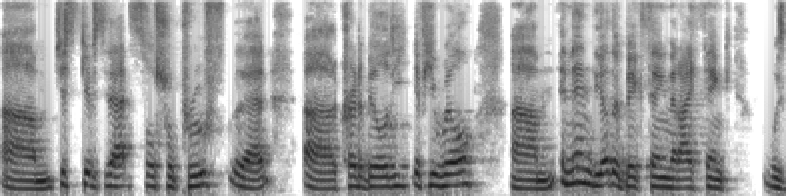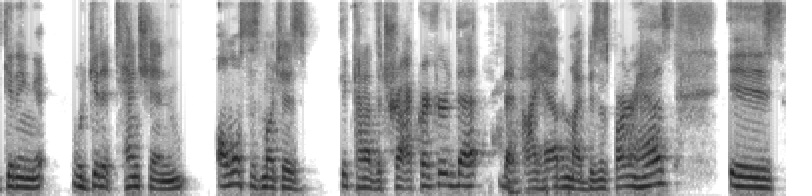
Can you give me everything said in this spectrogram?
um, just gives that social proof, that uh, credibility, if you will. Um, and then the other big thing that I think was getting would get attention almost as much as the kind of the track record that that I have and my business partner has is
